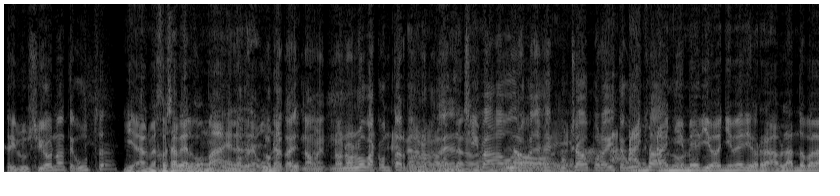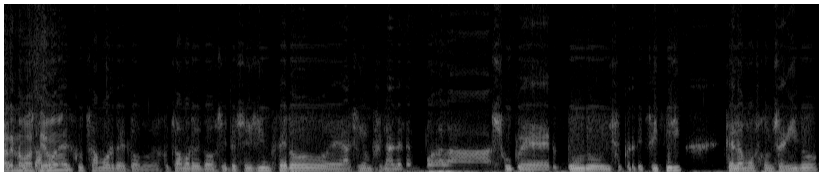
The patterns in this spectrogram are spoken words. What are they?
¿Te ilusiona? ¿Te gusta? Y a lo mejor sabe algo más. En la, te- no, no nos lo va a contar, pero lo que te hayan chivado, lo que hayas escuchado por ahí, ¿te gusta? año, algo? año y medio, año y medio, hablando para la Escuchamos, renovación. escuchamos de todo, escuchamos de todo. Si te soy sincero, eh, ha sido un final de temporada súper duro y súper difícil, que lo hemos conseguido.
